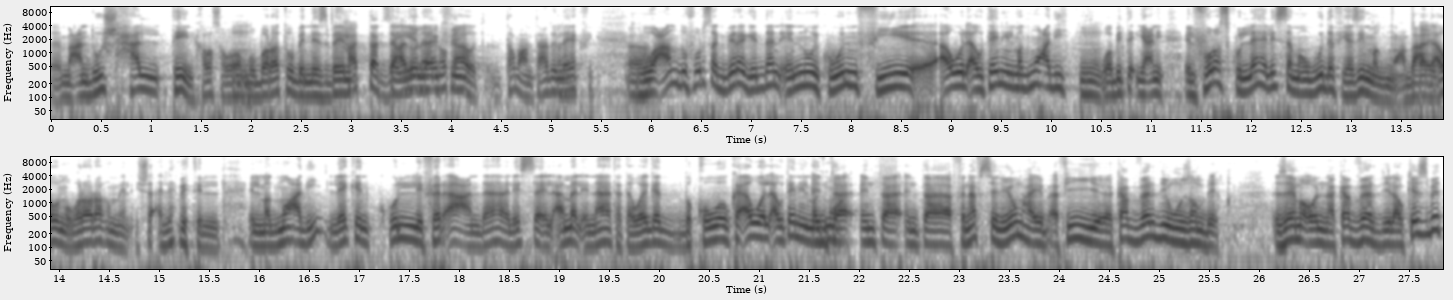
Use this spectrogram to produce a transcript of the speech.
ما عندوش حل تاني خلاص هو. مباراته بالنسبة له حتى التعادل لا يكفي. اوت طبعا التعادل لا آه. يكفي آه. وعنده فرصة كبيرة جدا إنه يكون في أول أو تاني المجموعة دي. وبت... يعني الفرص كلها لسه موجودة في هذه المجموعة بعد أيوة. أول مباراة رغم ال- المجموعة دي لكن كل فرقة عندها لسه الأمل إنها تتواجد بقوة وكأول أو تاني المجموعة أنت أنت أنت في نفس اليوم هيبقى في كاب فيردي وموزمبيق زي ما قلنا كاب فيردي لو كسبت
